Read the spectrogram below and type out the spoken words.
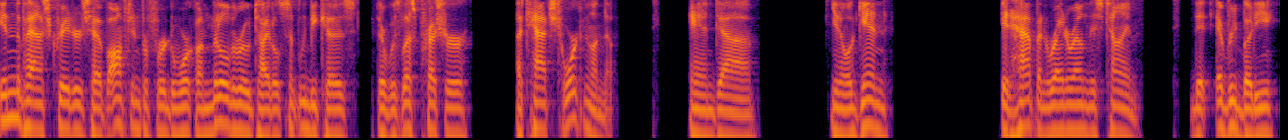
in the past, creators have often preferred to work on middle of the road titles simply because there was less pressure attached to working on them. And, uh, you know, again, it happened right around this time that everybody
